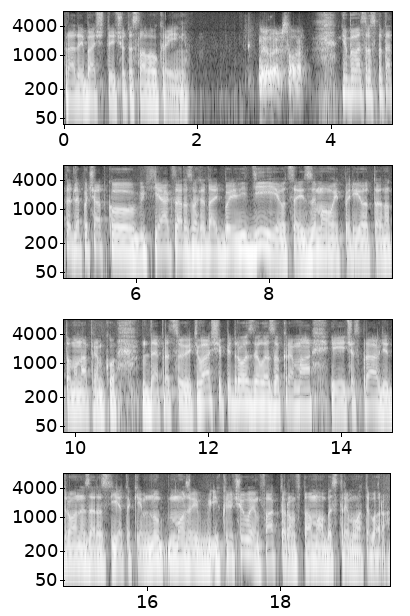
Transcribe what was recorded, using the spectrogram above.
Радий бачити і чути. Слава Україні. Героям слава. Хотів би вас розпитати для початку, як зараз виглядають бойові дії у цей зимовий період на тому напрямку, де працюють ваші підрозділи, зокрема, і чи справді дрони зараз є таким, ну може і ключовим фактором в тому, аби стримувати ворога.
